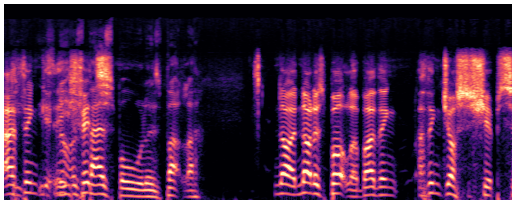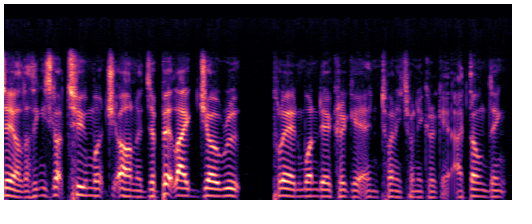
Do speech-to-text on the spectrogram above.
I think he's he not fits. as Bazball as Buttler. No, not as Buttler, but I think I think Jos's ship sailed. I think he's got too much on. It's a bit like Joe Root playing one day cricket in 2020 cricket. I don't think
